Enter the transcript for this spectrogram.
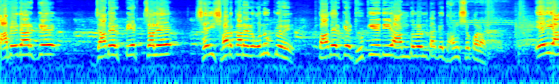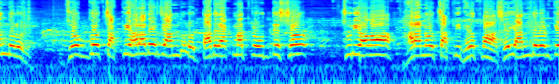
তাবেদারকে যাদের পেট চলে সেই সরকারের অনুগ্রহে তাদেরকে ঢুকিয়ে দিয়ে আন্দোলনটাকে ধ্বংস করার। এই আন্দোলন যোগ্য চাকরিহারাদের যে আন্দোলন, তাদের একমাত্র উদ্দেশ্য চুরি হওয়া, হারানো চাকরি ফেরত পাওয়া, সেই আন্দোলনকে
